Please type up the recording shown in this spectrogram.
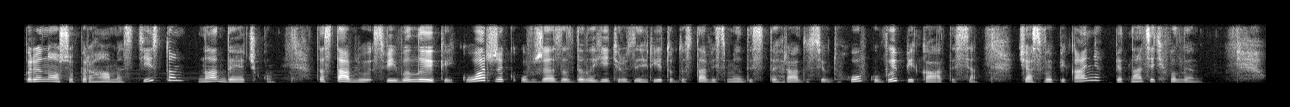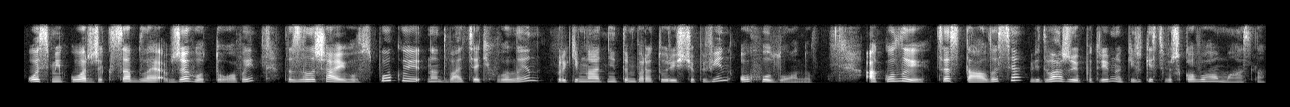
Переношу пергамент з тістом на дечку та ставлю свій великий коржик у вже заздалегідь розігріту до 180 градусів духовку випікатися. Час випікання 15 хвилин. Ось мій коржик сабле вже готовий та залишаю його в спокої на 20 хвилин при кімнатній температурі, щоб він охолонув. А коли це сталося, відважую потрібну кількість вершкового масла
